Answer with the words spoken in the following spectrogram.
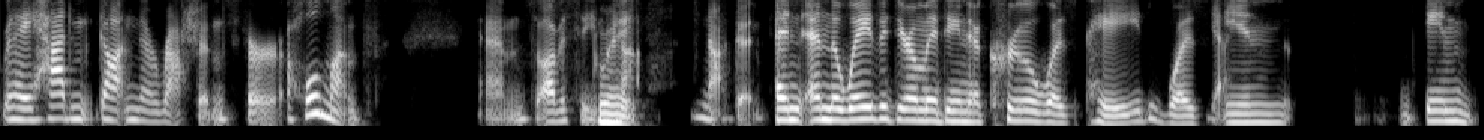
they hadn't gotten their rations for a whole month. Um, so obviously right. not not good. And and the way the Deir Medina crew was paid was yes. in in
